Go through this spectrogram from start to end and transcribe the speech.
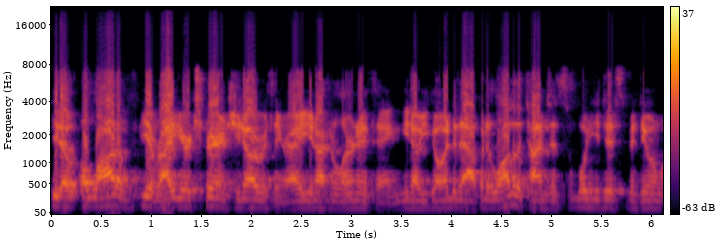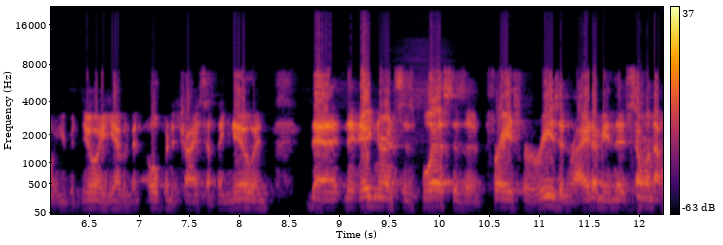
you know a lot of yeah, right. Your experience, you know everything, right? You're not going to learn anything. You know, you go into that, but a lot of the times it's well, you just been doing what you've been doing. You haven't been open to trying something new, and the the ignorance is bliss is a phrase for a reason, right? I mean, there's someone that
